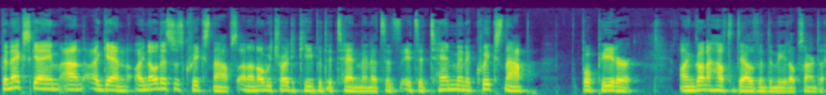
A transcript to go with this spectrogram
the next game, and again, I know this is quick snaps, and I know we tried to keep it to 10 minutes. It's, it's a 10-minute quick snap. But Peter, I'm going to have to delve into meetups, aren't I?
